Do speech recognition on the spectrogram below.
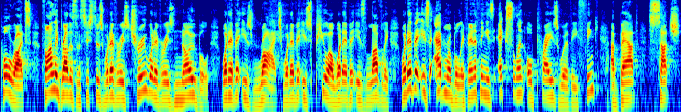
Paul writes, Finally, brothers and sisters, whatever is true, whatever is noble, whatever is right, whatever is pure, whatever is lovely, whatever is admirable, if anything is excellent or praiseworthy, think about such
